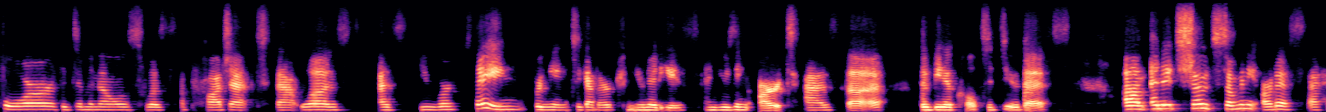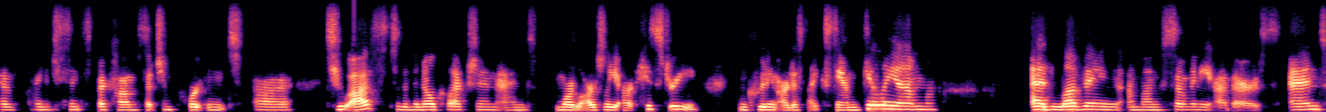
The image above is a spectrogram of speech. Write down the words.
for the de was a project that was, as you were saying, bringing together communities and using art as the, the vehicle to do this. Um, and it showed so many artists that have kind of since become such important uh, to us, to the Menil collection, and more largely art history including artists like Sam Gilliam, Ed Loving, among so many others. And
